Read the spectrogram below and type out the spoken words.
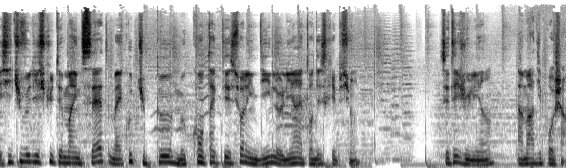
Et si tu veux discuter mindset, bah écoute, tu peux me contacter sur LinkedIn, le lien est en description. C'était Julien, à mardi prochain.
